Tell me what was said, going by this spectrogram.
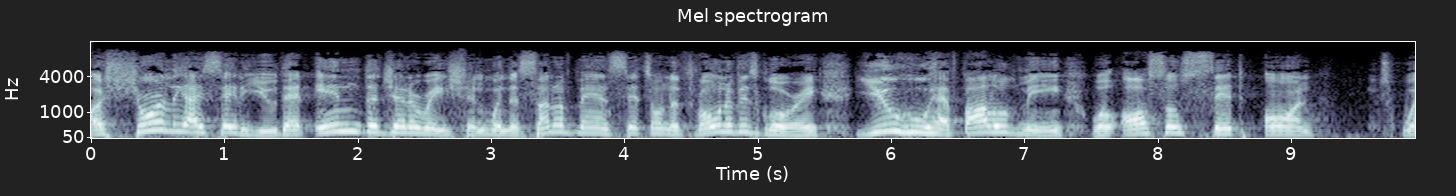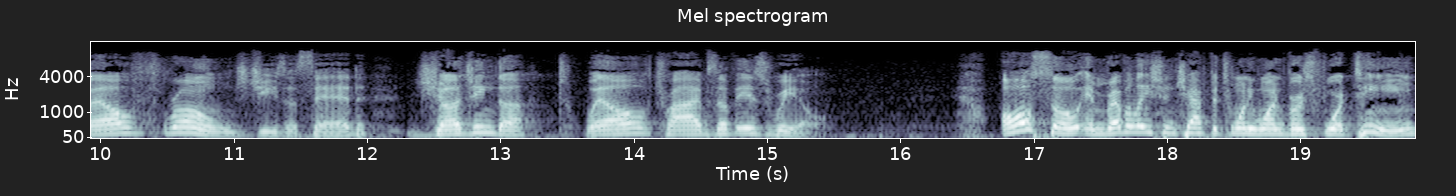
Assuredly I say to you that in the generation when the Son of Man sits on the throne of his glory, you who have followed me will also sit on 12 thrones, Jesus said, judging the 12 tribes of Israel. Also in Revelation chapter 21 verse 14,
